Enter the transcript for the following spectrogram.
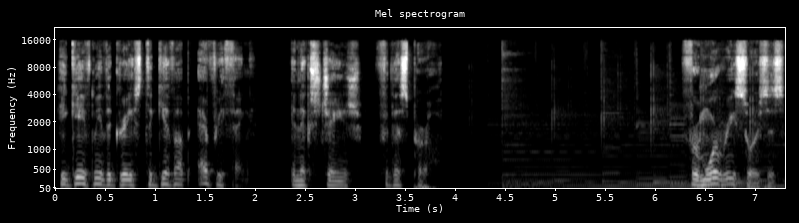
He gave me the grace to give up everything in exchange for this pearl. For more resources,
